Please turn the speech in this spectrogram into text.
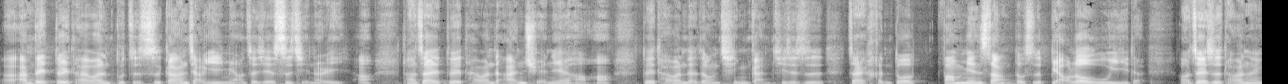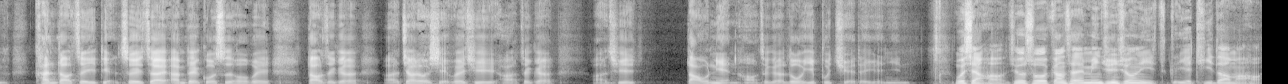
呃，安倍对台湾不只是刚刚讲疫苗这些事情而已啊，他在对台湾的安全也好啊，对台湾的这种情感其实是。在很多方面上都是表露无遗的，哦，这也是台湾人看到这一点，所以在安倍过世后会到这个呃交流协会去啊，这个啊去悼念哈，这个络绎不绝的原因。我想哈，就是说刚才明俊兄你也提到嘛哈，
